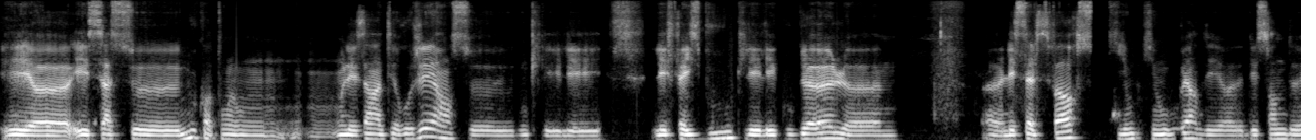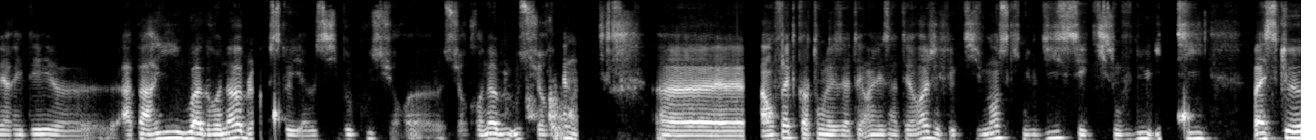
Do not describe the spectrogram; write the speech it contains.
Et, et, ça se, nous, quand on, les a interrogés, hein, donc les, les, les, Facebook, les, les Google, les Salesforce, qui ont, qui ont ouvert des, euh, des centres de R&D à Paris ou à Grenoble, hein, parce qu'il y a aussi beaucoup sur, sur Grenoble ou sur Rennes. en fait, quand on les, on les interroge, effectivement, ce qu'ils nous disent, c'est qu'ils sont venus ici parce que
